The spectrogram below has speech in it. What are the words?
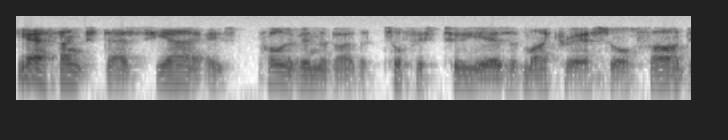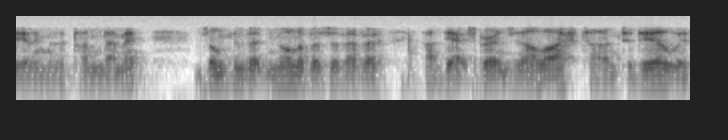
Yeah, thanks, Des. Yeah, it's probably been about the toughest two years of my career so far dealing with the pandemic, something that none of us have ever had the experience in our lifetime to deal with.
